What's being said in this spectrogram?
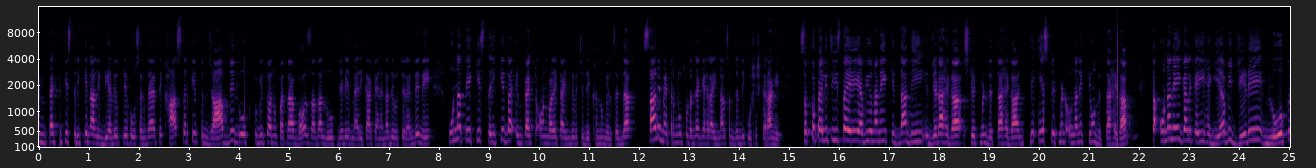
ਇੰਪੈਕਟ ਕਿਸ ਤਰੀਕੇ ਨਾਲ ਇੰਡੀਆ ਦੇ ਉੱਤੇ ਹੋ ਸਕਦਾ ਹੈ ਤੇ ਖਾਸ ਕਰਕੇ ਪੰਜਾਬ ਦੇ ਲੋਕ, ਕਿਉਂਕਿ ਤੁਹਾਨੂੰ ਪਤਾ ਬਹੁਤ ਜ਼ਿਆਦਾ ਲੋਕ ਜਿਹੜੇ ਅਮਰੀਕਾ ਕੈਨੇਡਾ ਦੇ ਵਿੱਚ ਰਹਿੰਦੇ ਨੇ, ਉਹਨਾਂ ਤੇ ਕਿਸ ਤਰੀਕੇ ਦਾ ਇੰਪੈਕਟ ਆਉਣ ਵਾਲੇ ਟਾਈਮ ਦੇ ਵਿੱਚ ਦੇਖਣ ਨੂੰ ਮਿਲ ਸਕਦਾ, ਸਾਰੇ ਮੈਟਰ ਨੂੰ ਥੋੜਾ ਜਿਹਾ ਗਹਿਰਾਈ ਨਾਲ ਸਮਝਣ ਦੀ ਕੋਸ਼ਿਸ਼ ਕਰਾਂਗੇ। ਸਭ ਤੋਂ ਪਹਿਲੀ ਚੀਜ਼ ਤਾਂ ਇਹ ਹੈ ਵੀ ਉਹਨਾਂ ਨੇ ਕਿੱਦਾਂ ਦੀ ਜਿਹੜਾ ਹੈਗਾ ਸਟੇਟਮੈਂਟ ਦਿੱਤਾ ਹੈਗਾ ਤੇ ਇਹ ਸਟੇਟਮੈਂਟ ਉਹਨਾਂ ਨੇ ਕਿਉਂ ਦਿੱਤਾ ਹੈਗਾ? ਤਾਂ ਉਹਨਾਂ ਨੇ ਇਹ ਗੱਲ ਕਹੀ ਹੈਗੀ ਆ ਵੀ ਜਿਹੜੇ ਲੋਕ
